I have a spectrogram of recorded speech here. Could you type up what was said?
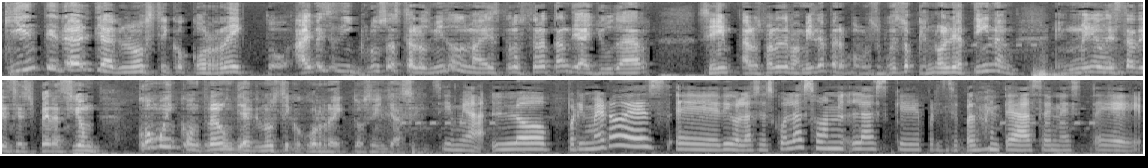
¿quién te da el diagnóstico correcto? Hay veces incluso hasta los mismos maestros tratan de ayudar sí, a los padres de familia, pero por supuesto que no le atinan en medio de esta desesperación. ¿Cómo encontrar un diagnóstico correcto, sin Sí, mira, lo primero es, eh, digo, las escuelas son las que principalmente hacen este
